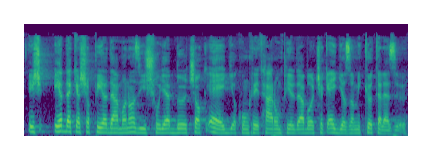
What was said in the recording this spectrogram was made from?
És érdekes a példában az is, hogy ebből csak egy, a konkrét három példából csak egy az, ami kötelező.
